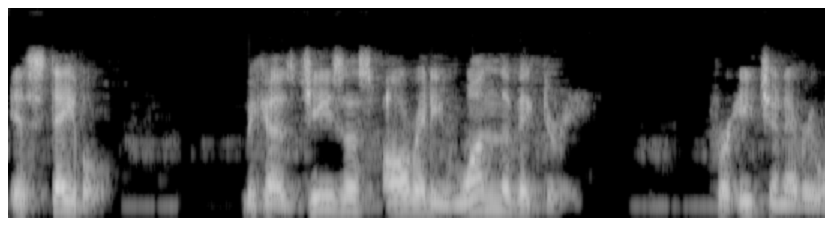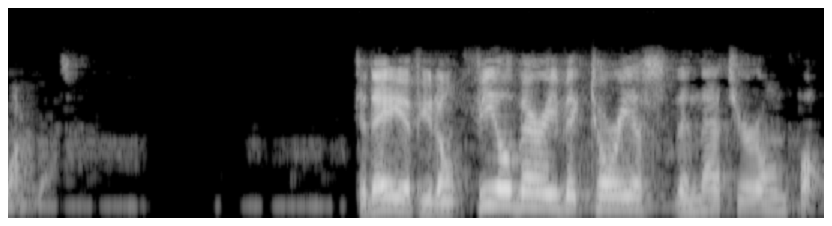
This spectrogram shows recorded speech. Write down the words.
is stable because Jesus already won the victory for each and every one of us. Today, if you don't feel very victorious, then that's your own fault.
